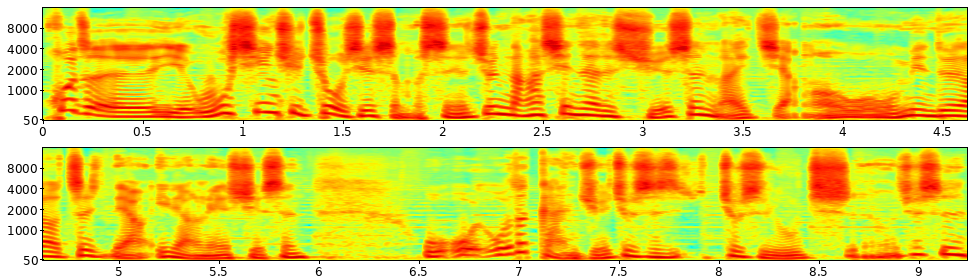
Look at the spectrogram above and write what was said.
或者也无心去做些什么事情。就拿现在的学生来讲哦，我面对到这两一两年学生，我我我的感觉就是就是如此，就是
